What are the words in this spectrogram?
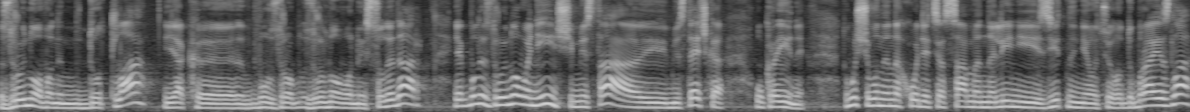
зруйнованим дотла, як е, був зруйнований Солидар, як були зруйновані інші міста і містечка України, тому що вони знаходяться саме на лінії зіткнення оцього добра і зла.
